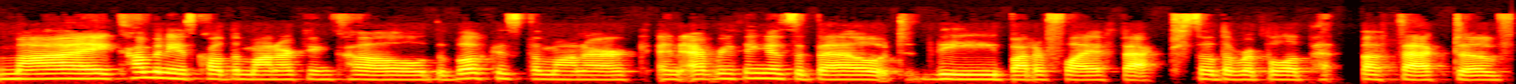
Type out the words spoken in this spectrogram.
my company is called the Monarch and Co. The book is the Monarch, and everything is about the butterfly effect. So the ripple effect of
